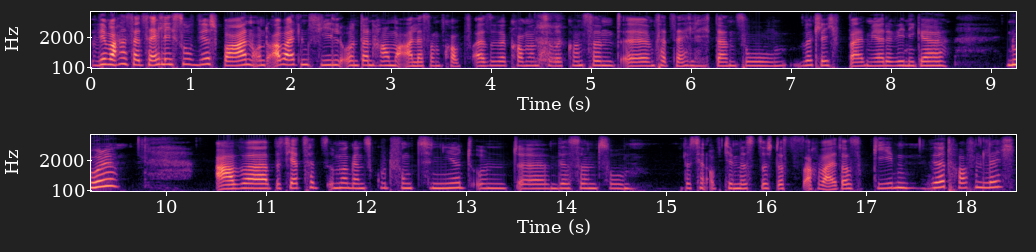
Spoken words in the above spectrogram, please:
wir machen es tatsächlich so, wir sparen und arbeiten viel und dann haben wir alles am Kopf. Also wir kommen zurück und sind äh, tatsächlich dann so wirklich bei mehr oder weniger null. Aber bis jetzt hat es immer ganz gut funktioniert und äh, wir sind so ein bisschen optimistisch, dass es auch weiter so gehen wird, hoffentlich.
